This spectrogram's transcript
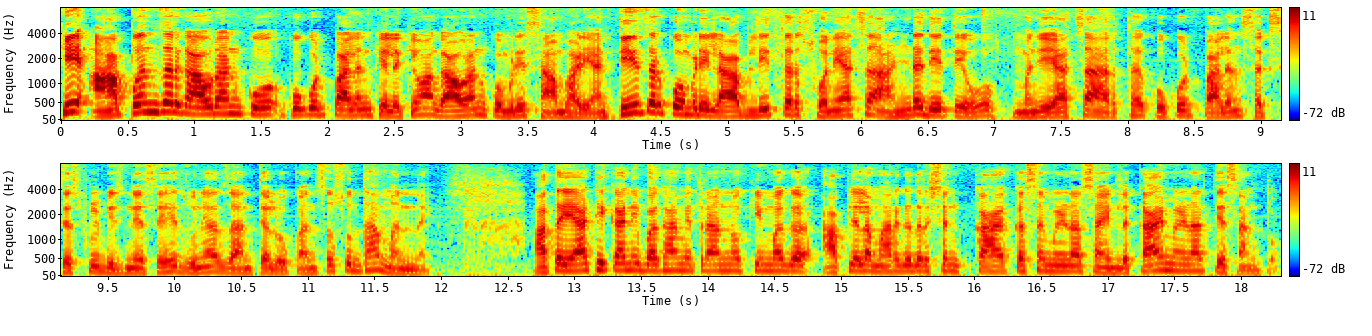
की आपण जर गावरान को कुकुट पालन केलं किंवा गावरान कोंबडी सांभाळी आणि ती जर कोंबडी लाभली तर सोन्याचं अंड देते हो. म्हणजे याचा अर्थ कुक्कुटपालन सक्सेसफुल बिझनेस आहे हे जुन्या जाणत्या लोकांचं सुद्धा म्हणणं आहे. आता या ठिकाणी बघा मित्रांनो की मग आपल्याला मार्गदर्शन काय कसं मिळणार सांगितलं काय मिळणार ते सांगतो.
